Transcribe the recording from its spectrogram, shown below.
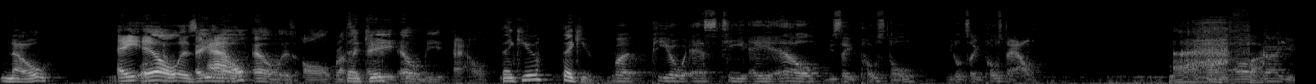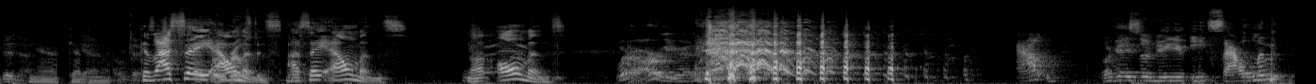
No. A L oh, is A owl. L L is all, but I Thank say you. A L B owl. Thank you. Thank you. But P O S T A L, you say postal. You don't say postal. Ah, oh, God, you did that. Yeah, goddamn Yeah, it. okay. Because I say We're roasted. almonds. I say almonds, not almonds. Where are we right now? Ow. Okay, so do you eat salmon?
